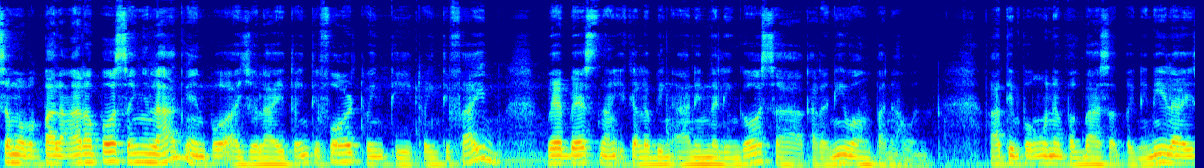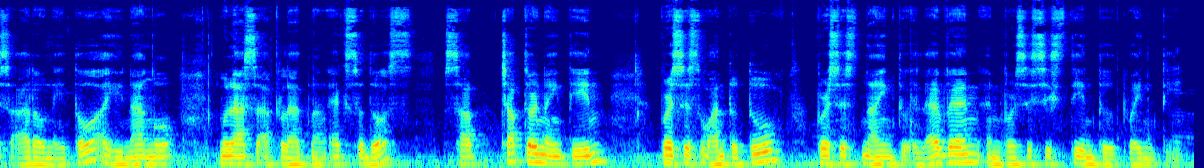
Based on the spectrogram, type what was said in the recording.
Isang mapagpalang araw po sa inyong lahat. Ngayon po ay July 24, 2025, Webes ng ikalabing anim na linggo sa karaniwang panahon. Ating pong unang pagbasa at pagninilay sa araw na ito ay hinango mula sa aklat ng Exodus, sa chapter 19, verses 1 to 2, verses 9 to 11, and verses 16 to 20.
